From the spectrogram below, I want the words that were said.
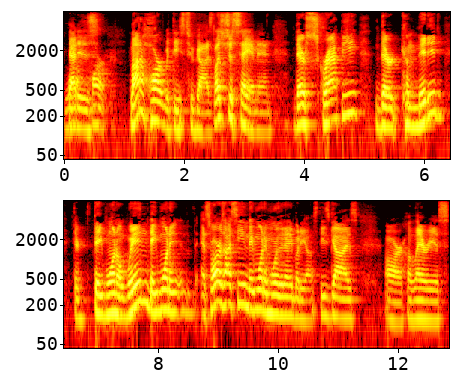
That heart. a lot of heart with these two guys. Let's just say it, man. They're scrappy. They're committed. They they want to win. They want it. As far as I've seen, they want it more than anybody else. These guys are hilarious,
